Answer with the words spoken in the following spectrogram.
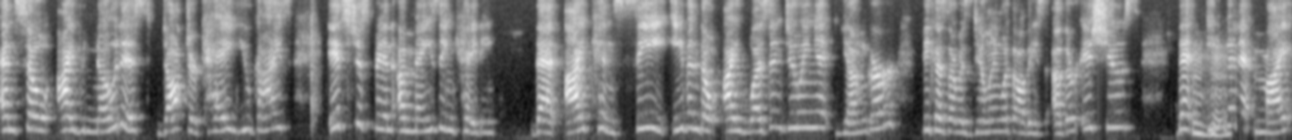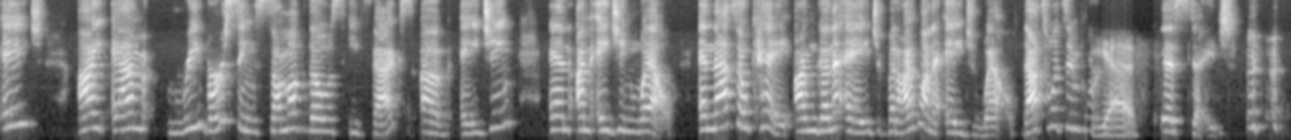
And so I've noticed, Dr. K, you guys, it's just been amazing, Katie, that I can see, even though I wasn't doing it younger because I was dealing with all these other issues, that mm-hmm. even at my age, I am reversing some of those effects of aging and I'm aging well. And that's okay. I'm going to age, but I want to age well. That's what's important yes. at this stage.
